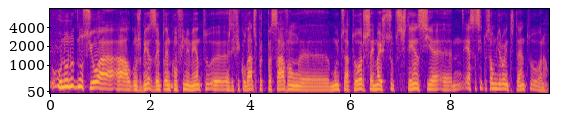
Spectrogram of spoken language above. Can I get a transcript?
O Nuno denunciou há, há alguns meses, em pleno confinamento, eh, as dificuldades porque passavam eh, muitos atores sem meios de subsistência. Essa situação melhorou entretanto ou não?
